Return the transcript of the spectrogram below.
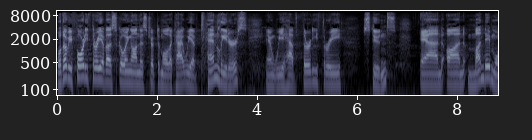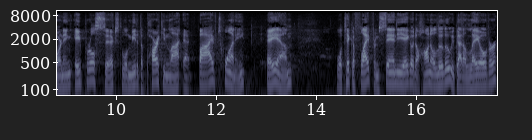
well, there'll be 43 of us going on this trip to Molokai. We have 10 leaders and we have 33 students. And on Monday morning, April 6th, we'll meet at the parking lot at 5:20 a.m. We'll take a flight from San Diego to Honolulu. We've got a layover,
